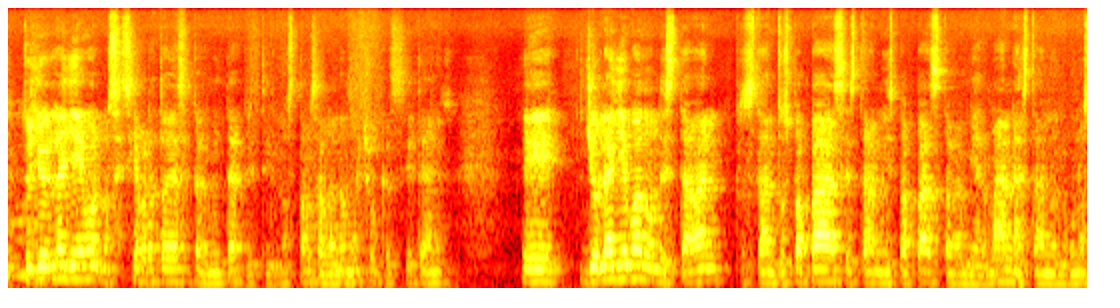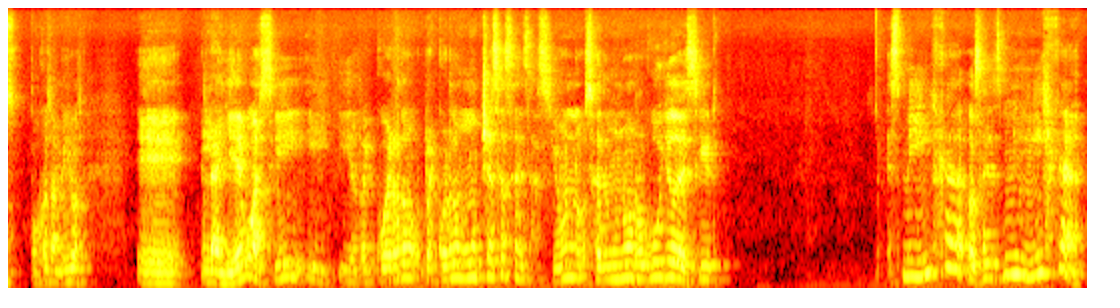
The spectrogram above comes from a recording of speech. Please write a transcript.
Entonces yo la llevo, no sé si ahora todavía se permita, este, no estamos hablando mucho, casi siete años. Eh, yo la llevo a donde estaban, pues estaban tus papás, estaban mis papás, estaba mi hermana, estaban algunos pocos amigos eh, la llevo así y, y, recuerdo, recuerdo mucho esa sensación, o sea, de un orgullo de decir, es mi hija, o sea, es mi hija.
